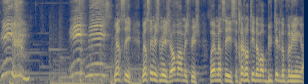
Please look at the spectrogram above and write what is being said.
Mich Mich. Merci, merci Mich Mich. Au revoir Mich Mich. Ouais, merci, c'est très gentil d'avoir buté le doppelganger.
